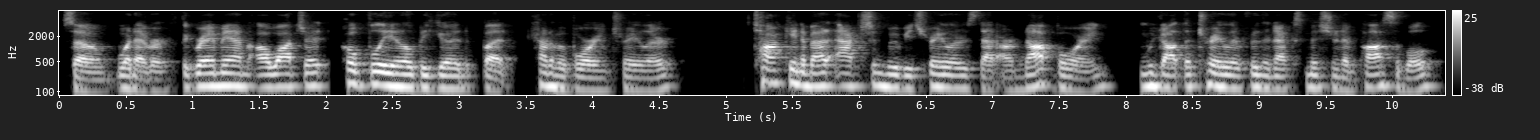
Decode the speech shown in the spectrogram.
So, whatever. The Gray Man, I'll watch it. Hopefully, it'll be good, but kind of a boring trailer. Talking about action movie trailers that are not boring, we got the trailer for the next Mission Impossible.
